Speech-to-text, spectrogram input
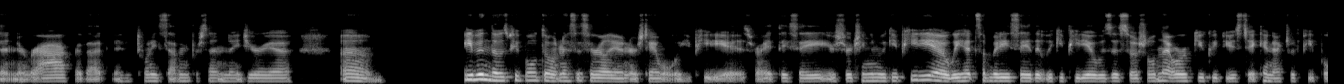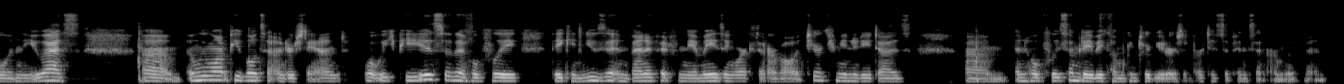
in Iraq or that 27% in Nigeria, um, even those people don't necessarily understand what Wikipedia is, right? They say you're searching in Wikipedia. We had somebody say that Wikipedia was a social network you could use to connect with people in the US. Um, and we want people to understand what Wikipedia is so that hopefully they can use it and benefit from the amazing work that our volunteer community does. Um, and hopefully someday become contributors and participants in our movement.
